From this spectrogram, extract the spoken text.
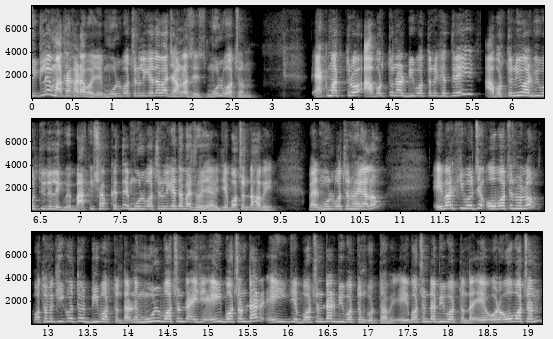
লিখলে মাথা খারাপ হয়ে যায়। মূল বচন লিখে দেওয়া ঝামেলা শেষ, মূল বচন। একমাত্র আবর্তন আর বিবর্তনের ক্ষেত্রেই আবর্তনীয় আর বিবর্তিত লিখবে। বাকি সব ক্ষেত্রে মূল বচন লিখে দেওয়া ব্যাস হয়ে যাবে। যে বচনটা হবে, ব্যাস মূল বচন হয়ে গেল। এবার কি বলছে? ও বচন হলো। প্রথমে কি করতে হবে? বিবর্তন। তার মানে মূল বচনটা, এই যে, এই বচনটার, এই যে বচনটার বিবর্তন করতে হবে। এই বচনটা বিবর্তন। তার এ- ওর ও বচন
